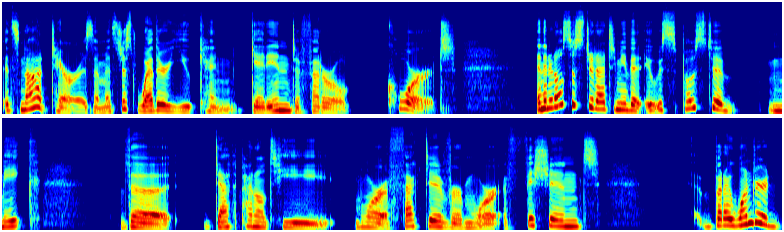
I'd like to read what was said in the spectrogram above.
it's not terrorism. It's just whether you can get into federal court. And then it also stood out to me that it was supposed to make the death penalty more effective or more efficient. But i wondered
